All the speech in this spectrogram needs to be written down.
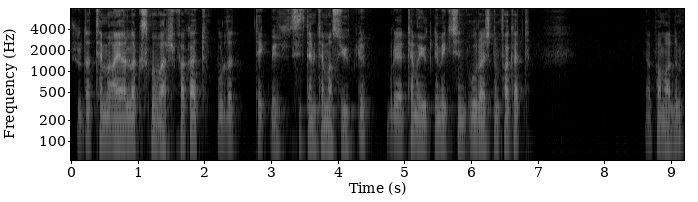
Şurada tema ayarla kısmı var. Fakat burada tek bir sistem teması yüklü. Buraya tema yüklemek için uğraştım fakat yapamadım.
